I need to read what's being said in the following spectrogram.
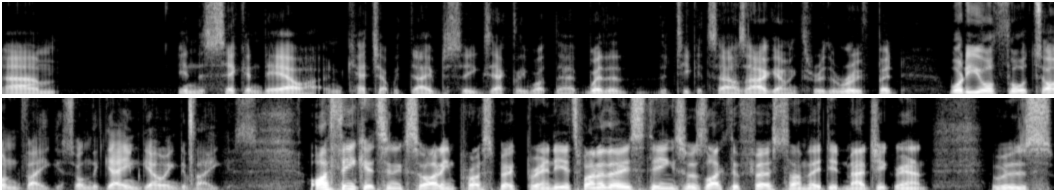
um, in the second hour and catch up with Dave to see exactly what that whether the ticket sales are going through the roof. But what are your thoughts on Vegas on the game going to Vegas? I think it's an exciting prospect, Brandy. It's one of those things. It was like the first time they did Magic Round. It was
